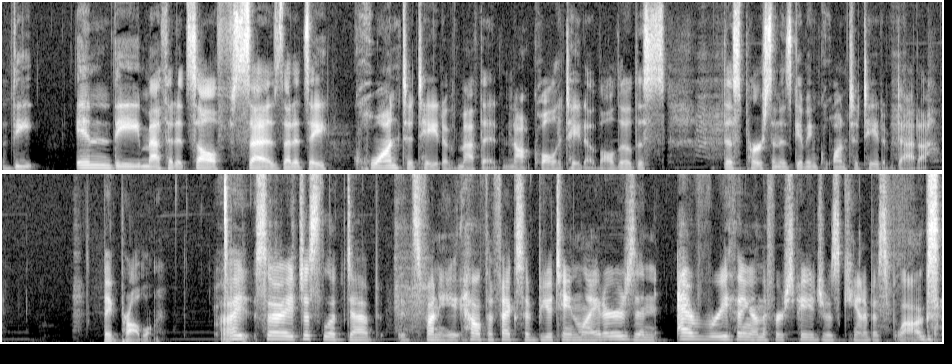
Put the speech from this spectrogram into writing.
the in the method itself says that it's a quantitative method, not qualitative. Although this this person is giving quantitative data. Big problem. I so I just looked up. It's funny health effects of butane lighters, and everything on the first page was cannabis blogs.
